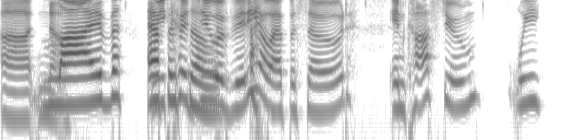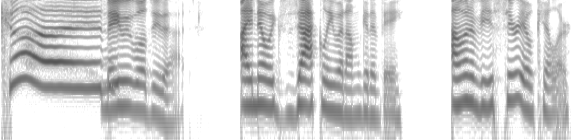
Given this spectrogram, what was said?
uh, no. live episode. we episode. could do a video episode in costume. we could. Maybe we'll do that. I know exactly what I'm going to be. I'm going to be a serial killer.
